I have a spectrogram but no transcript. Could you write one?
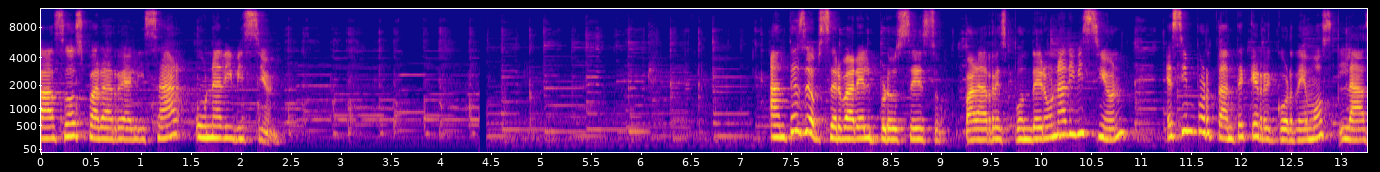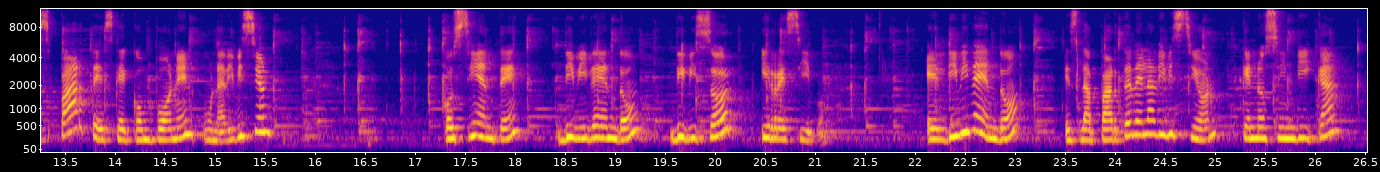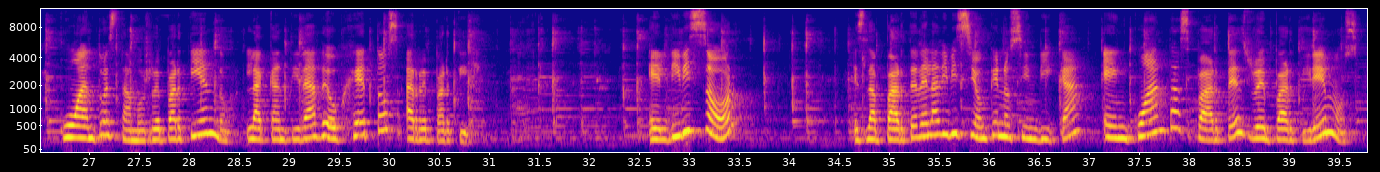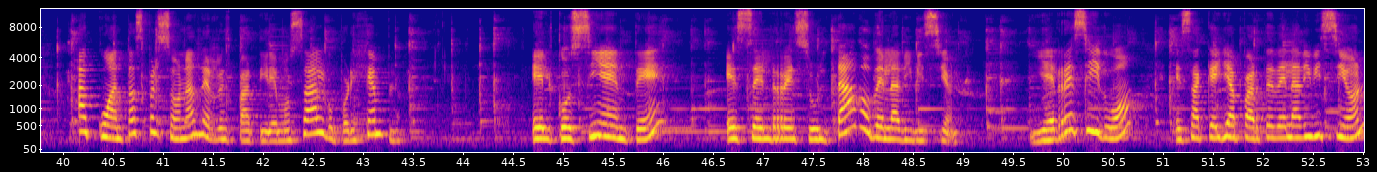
Pasos para realizar una división. Antes de observar el proceso para responder una división, es importante que recordemos las partes que componen una división. Cociente, dividendo, divisor y residuo. El dividendo es la parte de la división que nos indica cuánto estamos repartiendo, la cantidad de objetos a repartir. El divisor es la parte de la división que nos indica en cuántas partes repartiremos, a cuántas personas le repartiremos algo, por ejemplo. El cociente es el resultado de la división y el residuo es aquella parte de la división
